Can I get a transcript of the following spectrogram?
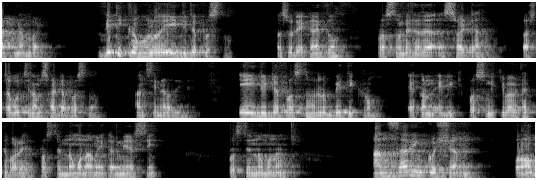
আট নাম্বার। ব্যতিক্রম হলো এই দুইটা প্রশ্ন। আসলে এখানে তো প্রশ্ন দেখা যায় ছয়টা। পাঁচটা বলছিলাম, ছয়টা প্রশ্ন আনসিনের অধীনে। এই দুইটা প্রশ্ন হলো ব্যতিক্রম। এখন এটি প্রশ্নটি কীভাবে থাকতে পারে? প্রশ্নের নমুনা আমি এখানে নিয়ে আসছি। প্রশ্নের নমুনা। আনসারিং কোয়েশ্চেন ফ্রম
